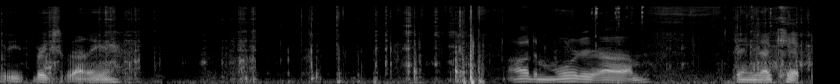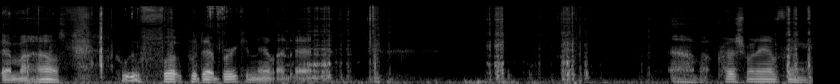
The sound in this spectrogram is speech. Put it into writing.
Get these bricks out of here. All the mortar um, things I kept at my house. Who the fuck put that brick in there like that? I'm about to crush my damn finger.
